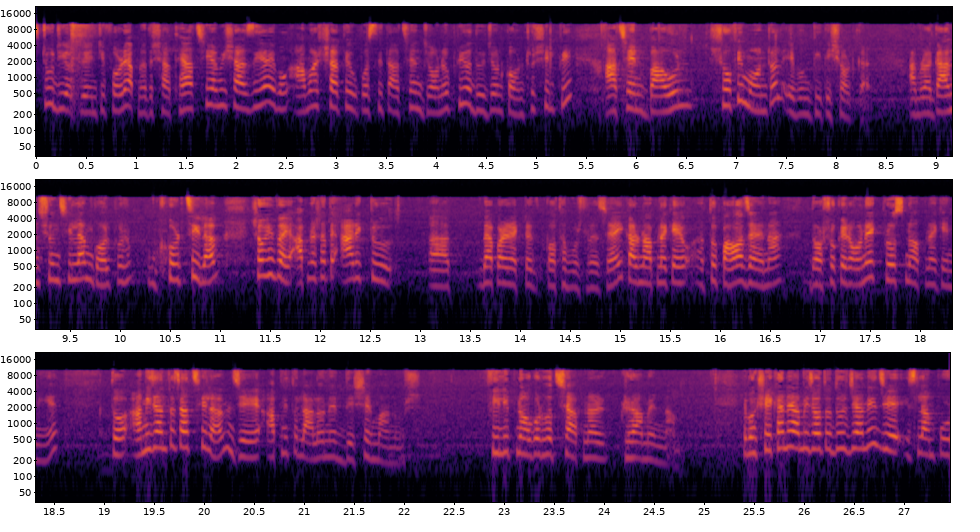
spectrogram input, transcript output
studio twenty ফোরে আপনাদের সাথে আছি আমি সাজিয়া এবং আমার সাথে উপস্থিত আছেন জনপ্রিয় দুজন কণ্ঠশিল্পী আছেন বাউল শফি মণ্ডল এবং দিতি সরকার। আমরা গান শুনছিলাম, গল্প করছিলাম। শফি ভাই, আপনার সাথে আর একটু ব্যাপারে একটা কথা বলতে চাই, কারণ আপনাকে তো পাওয়া যায় না, দর্শকের অনেক প্রশ্ন আপনাকে নিয়ে। তো আমি জানতে চাচ্ছিলাম যে আপনি তো লালনের দেশের মানুষ, ফিলিপনগর হচ্ছে আপনার গ্রামের নাম। এবং সেখানে আমি যতদূর জানি যে ইসলামপুর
